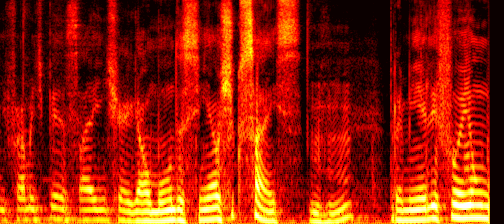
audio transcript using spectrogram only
E forma de pensar e enxergar o mundo, assim, é o Chico Sainz. Uhum. Pra mim ele foi um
